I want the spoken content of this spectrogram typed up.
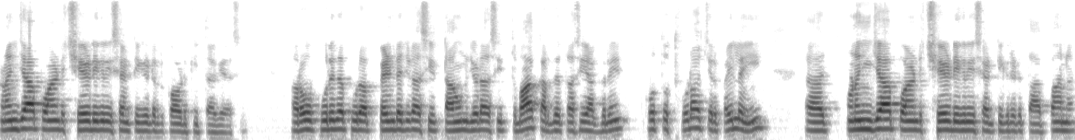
49.6 ਡਿਗਰੀ ਸੈਂਟੀਗ੍ਰੇਡ ਰਿਕਾਰਡ ਕੀਤਾ ਗਿਆ ਸੀ। ਔਰ ਉਹ ਪੂਰੇ ਦਾ ਪੂਰਾ ਪਿੰਡ ਜਿਹੜਾ ਸੀ ਟਾਊਨ ਜਿਹੜਾ ਸੀ ਤਬਾਹ ਕਰ ਦਿੱਤਾ ਸੀ ਅੱਗ ਨੇ। ਉਹ ਤੋਂ ਥੋੜਾ ਚਿਰ ਪਹਿਲਾਂ ਹੀ ਅ, 49.6 ਡਿਗਰੀ ਸੈਂਟੀਗ੍ਰੇਡ ਤਾਪਮਾਨ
